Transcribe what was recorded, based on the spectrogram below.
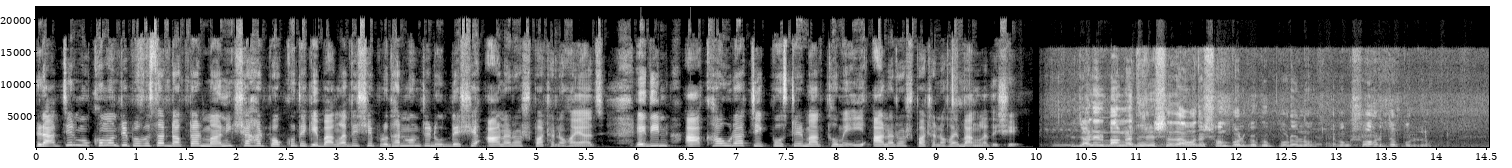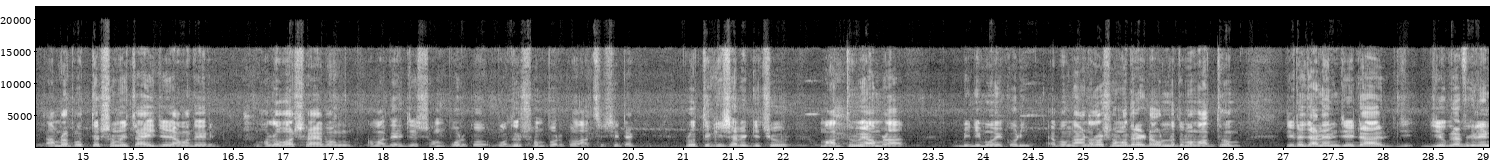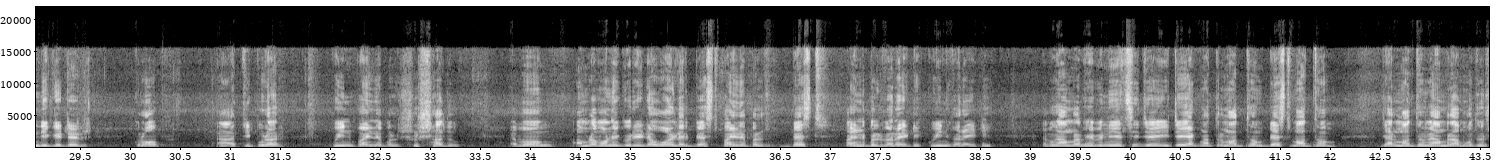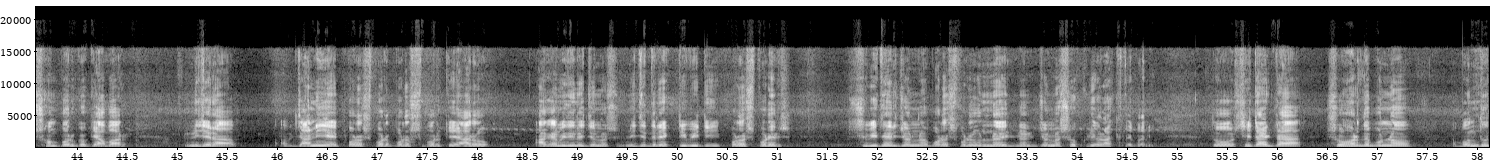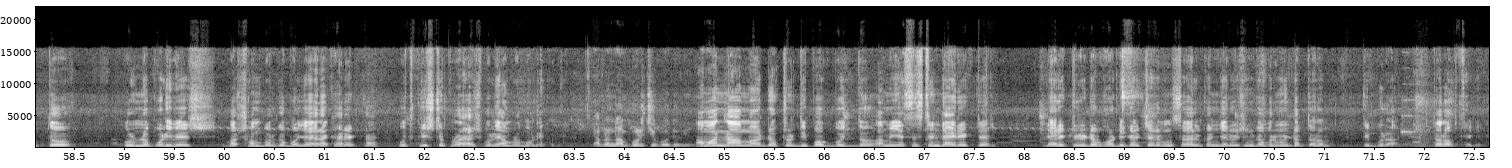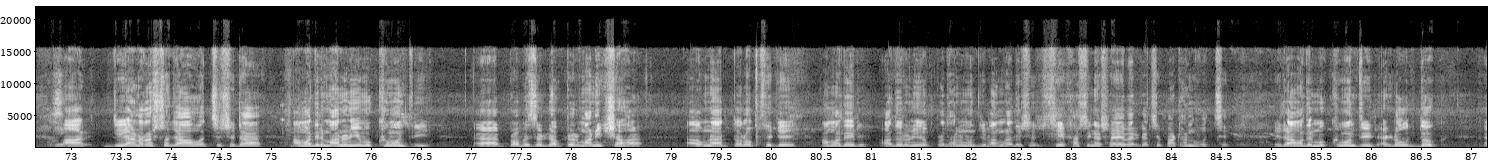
রাজ্যের মুখ্যমন্ত্রী professor doctor মানিক সাহার পক্ষ থেকে বাংলাদেশে প্রধানমন্ত্রীর উদ্দেশ্যে আনারস পাঠানো হয় আজ। এদিন আখাউড়া চেকপোস্টের মাধ্যমে এই আনারস পাঠানো হয় বাংলাদেশে। জানেন, বাংলাদেশের সাথে আমাদের সম্পর্ক খুব পুরনো এবং সৌহার্দ্যপূর্ণ। আমরা প্রত্যেক সময় চাই যে আমাদের ভালোবাসা এবং আমাদের যে সম্পর্ক, মধুর সম্পর্ক আছে, সেটা প্রতীক হিসাবে কিছু মাধ্যমে আমরা বিনিময় করি এবং আনারস আমাদের একটা অন্যতম মাধ্যম। যেটা জানেন যে এটা জিওগ্রাফিক্যাল ইন্ডিকেটেড ক্রপ ত্রিপুরার কুইন পাইনঅ্যাপল সুস্বাদু। এবং আমরা মনে করি এটা ওয়ার্ল্ডের best pineapple best pineapple variety queen variety এবং আমরা ভেবে নিয়েছি যে এটাই একমাত্র মাধ্যম বেস্ট মাধ্যম, যার মাধ্যমে আমরা মধুর সম্পর্ককে আবার নিজেরা জানিয়ে পরস্পর, পরস্পরকে আরও আগামী দিনের জন্য নিজেদের অ্যাক্টিভিটি পরস্পরের সুবিধের জন্য, পরস্পরের উন্নয়নের জন্য সক্রিয় রাখতে পারি। তো সেটা একটা সৌহার্দ্যপূর্ণ বন্ধুত্বপূর্ণ পরিবেশ বা সম্পর্ক বজায় রাখার একটা উৎকৃষ্ট প্রয়াস বলে আমরা মনে করি। আপনার নাম পরিচয় পদবী? আমার নাম ডক্টর দীপক বৈদ্য। আমি assistant director directorate of horticulture এবং সয়েল কনজারভেশন গভর্নমেন্ট অফ তরফ ত্রিপুরা তরফ থেকে। আর যে আনারসটা যাওয়া হচ্ছে সেটা আমাদের মাননীয় মুখ্যমন্ত্রী প্রফেসর ডক্টর মানিক সাহা ওনার তরফ থেকে আমাদের আদরণীয় প্রধানমন্ত্রী বাংলাদেশের শেখ হাসিনা সাহেবের কাছে পাঠানো হচ্ছে। এটা আমাদের মুখ্যমন্ত্রীর একটা উদ্যোগ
